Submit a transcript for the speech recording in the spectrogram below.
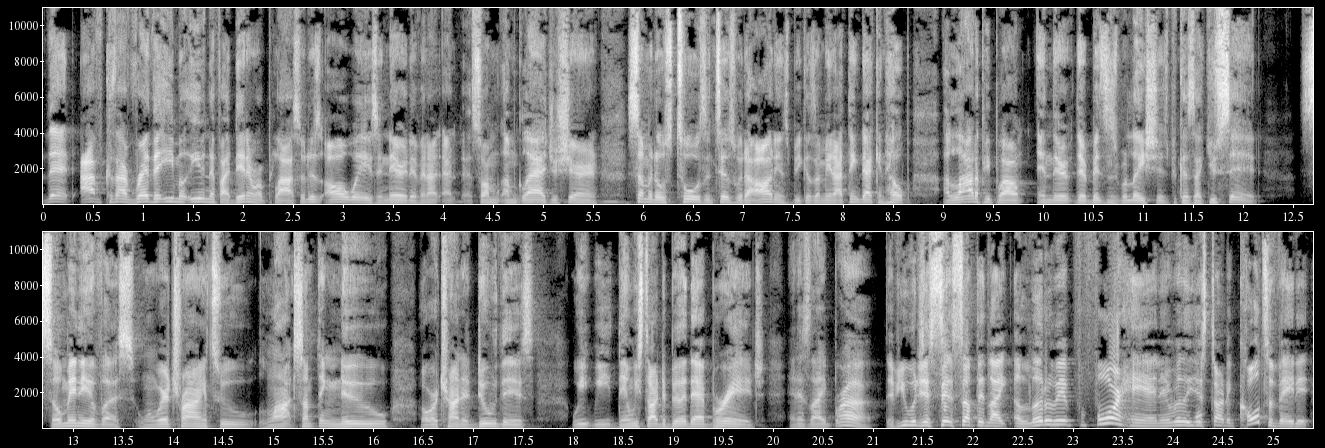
that I've because I've read the email even if I didn't reply. So there's always a narrative, and I, I, so I'm I'm glad you're sharing some of those tools and tips with the audience because I mean I think that can help a lot of people out in their their business relationships because like you said. So many of us, when we're trying to launch something new or we're trying to do this, we, we, then we start to build that bridge. And it's like, bruh, if you would just sit something like a little bit beforehand and really just start to cultivate it,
